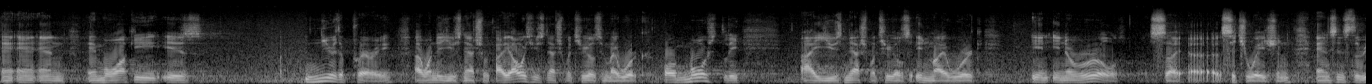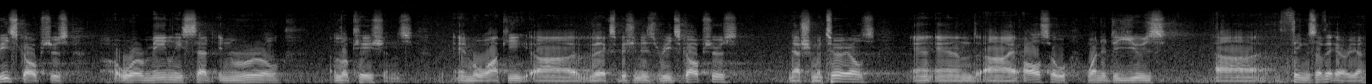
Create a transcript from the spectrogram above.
And, and, and, Milwaukee is near the prairie. I want to use natural, I always use natural materials in my work, or mostly I use natural materials in my work in, in a rural si uh, situation. And since the reed sculptures were mainly set in rural locations, in Milwaukee, uh, the exhibition is reed sculptures, natural materials, and, and I also wanted to use uh, things of the area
